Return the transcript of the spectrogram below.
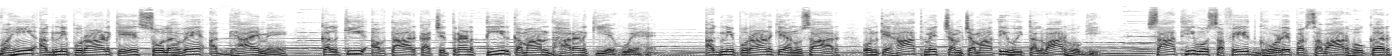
वहीं अग्नि पुराण के सोलहवें अध्याय में कल की अवतार का चित्रण तीर कमान धारण किए हुए हैं। अग्नि पुराण के अनुसार उनके हाथ में चमचमाती हुई तलवार होगी। साथ ही वो सफ़ेद घोड़े पर सवार होकर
